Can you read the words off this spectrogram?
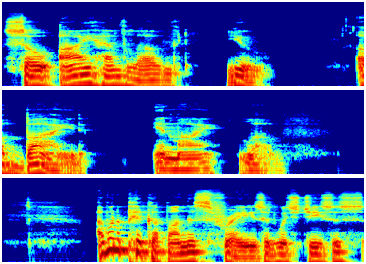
so I have loved you. Abide in my love. I want to pick up on this phrase in which Jesus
